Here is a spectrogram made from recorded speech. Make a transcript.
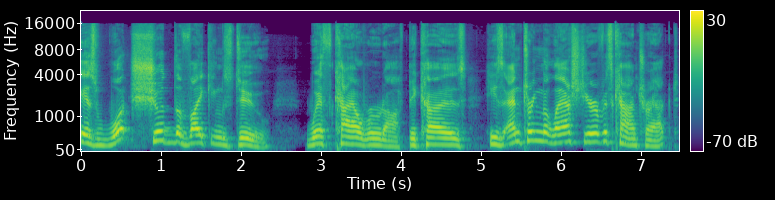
is what should the Vikings do with Kyle Rudolph? Because he's entering the last year of his contract.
